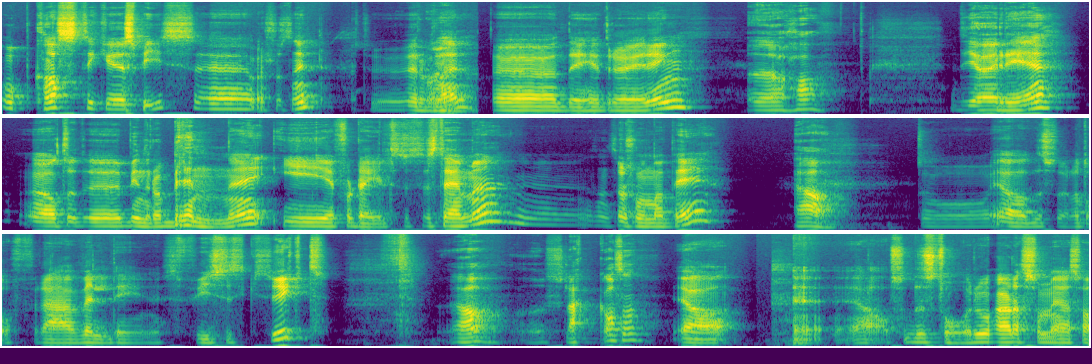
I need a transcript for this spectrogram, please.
oppkast, ikke spis, eh, vær så snill. Du hører på her. Eh, dehydrering. Jaha. Diaré. At du begynner å brenne i fordøyelsessystemet. Sensasjon av det. Ja. Så ja, det står at offeret er veldig fysisk sykt. ja. Slack, altså. Ja, eh, ja, så det står jo her, da, som jeg sa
